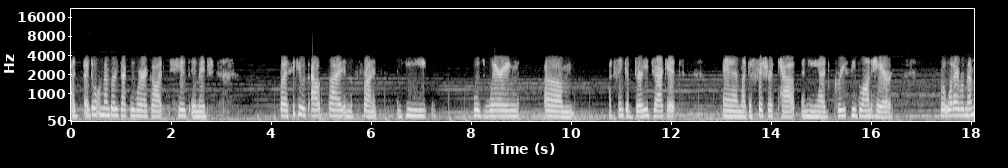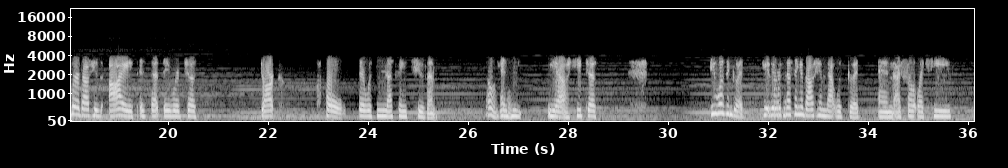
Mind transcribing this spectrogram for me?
I, I don't remember exactly where I got his image, but I think it was outside in the front, and he was wearing, um, I think, a dirty jacket and like a fisher's cap, and he had greasy blonde hair. But what I remember about his eyes is that they were just dark hole. There was nothing to them Oh, and he, yeah, he just he wasn't good. He, there was nothing about him that was good, and I felt like he,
